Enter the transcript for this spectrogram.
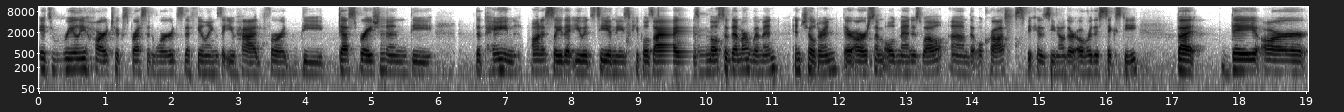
it's really hard to express in words the feelings that you had for the desperation, the the pain, honestly, that you would see in these people's eyes. Most of them are women and children. There are some old men as well um, that will cross because you know they're over the sixty, but they are,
